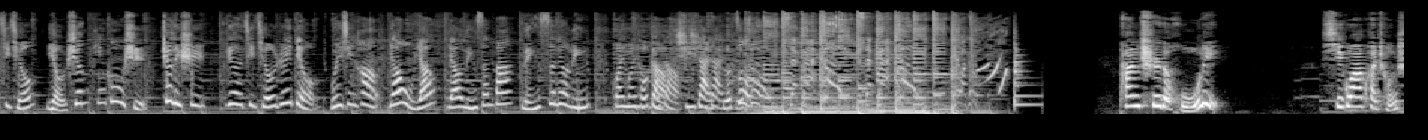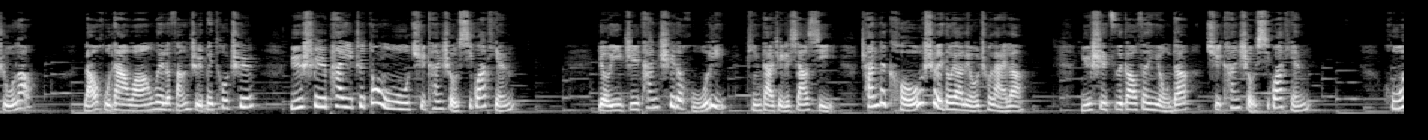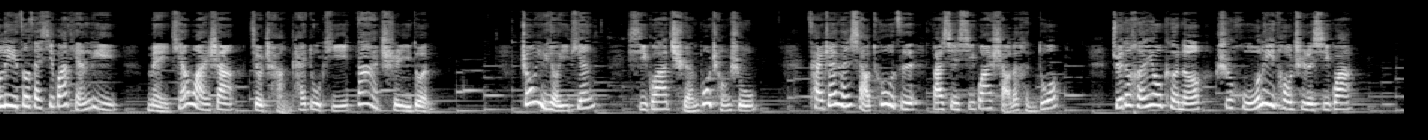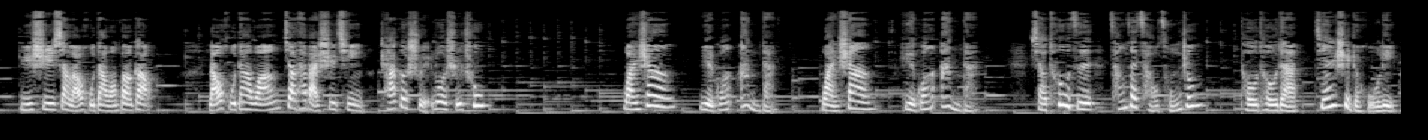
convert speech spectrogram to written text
气球有声听故事，这里是热气球 Radio，微信号幺五幺幺零三八零四六零，欢迎投稿，期待合作。贪吃的狐狸，西瓜快成熟了，老虎大王为了防止被偷吃，于是派一只动物去看守西瓜田。有一只贪吃的狐狸。听到这个消息，馋得口水都要流出来了，于是自告奋勇的去看守西瓜田。狐狸坐在西瓜田里，每天晚上就敞开肚皮大吃一顿。终于有一天，西瓜全部成熟，采摘员小兔子发现西瓜少了很多，觉得很有可能是狐狸偷吃了西瓜，于是向老虎大王报告。老虎大王叫他把事情查个水落石出。晚上月光暗淡，晚上月光暗淡，小兔子藏在草丛中，偷偷的监视着狐狸。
